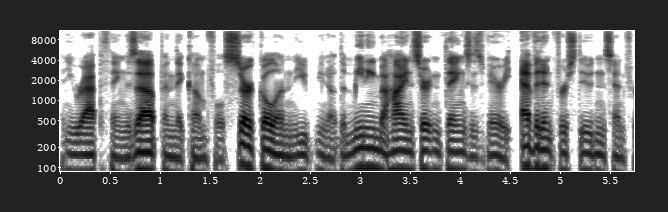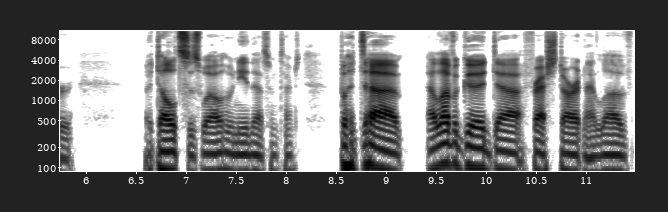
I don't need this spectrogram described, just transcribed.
and you wrap things up and they come full circle and you you know the meaning behind certain things is very evident for students and for adults as well who need that sometimes. But uh, I love a good uh, fresh start and I love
